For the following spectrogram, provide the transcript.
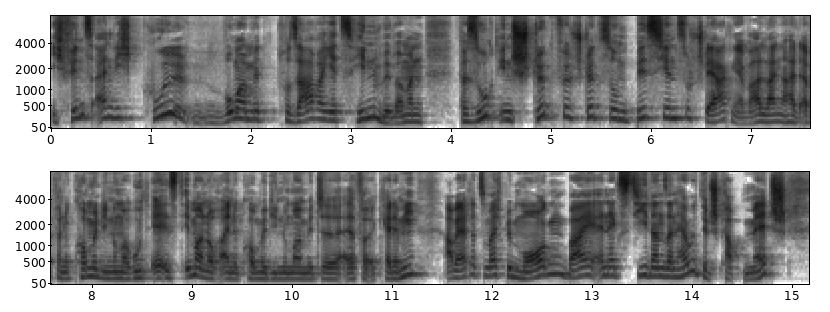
ich finde es eigentlich cool, wo man mit Tosawa jetzt hin will, weil man versucht, ihn Stück für Stück so ein bisschen zu stärken. Er war lange halt einfach eine Comedy-Nummer. Gut, er ist immer noch eine Comedy-Nummer mit äh, Alpha Academy, aber er hatte zum Beispiel morgen bei NXT dann sein Heritage Cup-Match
